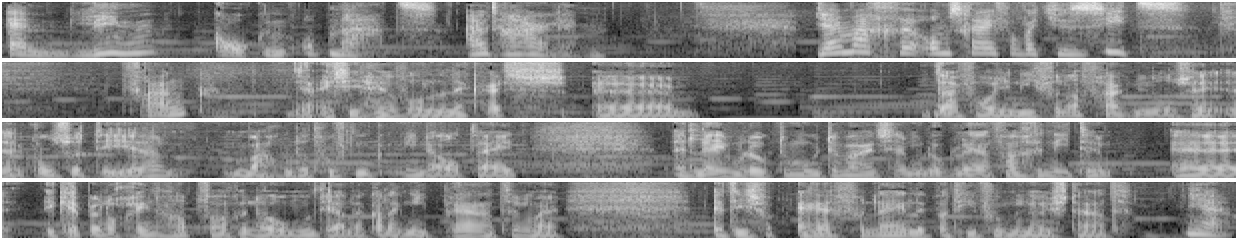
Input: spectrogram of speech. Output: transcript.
en Lien koken op maat. Uit Haarlem. Jij mag eh, omschrijven wat je ziet, Frank. Ja, ik zie heel veel lekkers. Eh, daar val je niet vanaf, ga ik nu al constateren. Maar goed, dat hoeft niet altijd. Het leven moet ook de moeite waard zijn. Moet ook van genieten. Eh, ik heb er nog geen hap van genomen, want ja, dan kan ik niet praten. Maar het is wel erg verleidelijk wat hier voor mijn neus staat. Ja.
